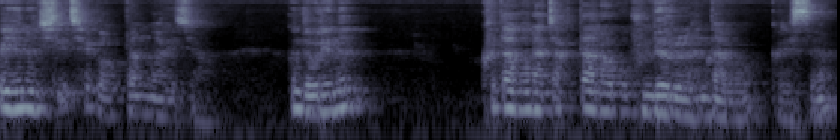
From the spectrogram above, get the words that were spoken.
얘는 실체가 없단 말이죠. 근데 우리는 크다거나 작다라고 분별을 한다고 그랬어요.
